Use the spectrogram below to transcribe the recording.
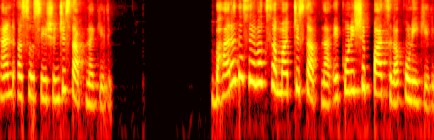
हँड असोसिएशनची स्थापना केली. भारत सेवक समाजची स्थापना एकोणीसशे पाच ला कोणी केली?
